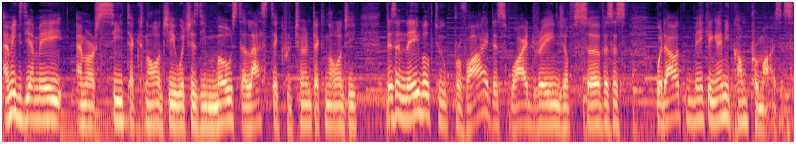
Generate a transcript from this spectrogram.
Mx-DMA MRC technology, which is the most elastic return technology, this enabled to provide this wide range of services without making any compromises.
